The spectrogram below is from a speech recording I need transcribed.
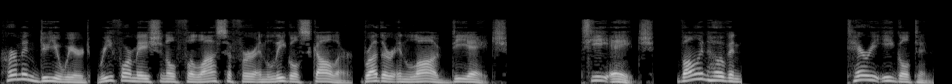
Herman Dooyeweerd, reformational philosopher and legal scholar, brother-in-law of D.H. T.H. Vollenhoven Terry Eagleton,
